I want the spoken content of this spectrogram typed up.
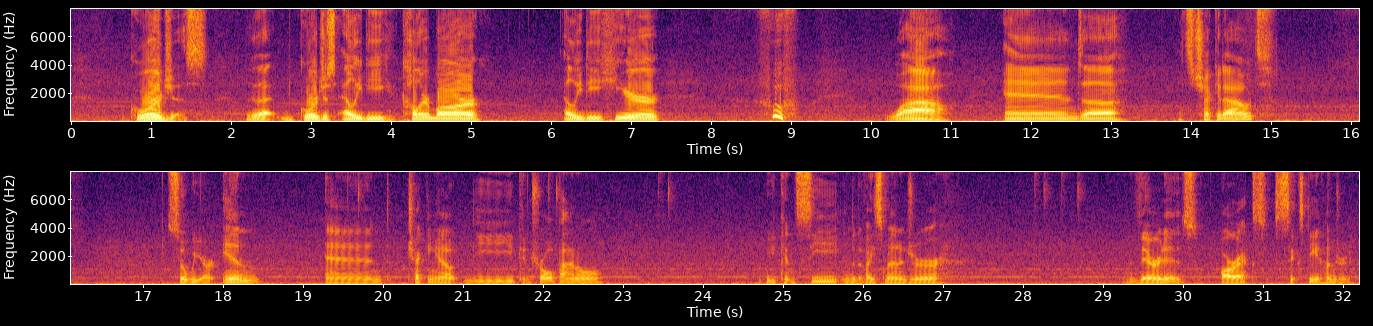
Gorgeous. Look at that gorgeous LED color bar. LED here. Whew. Wow. And uh, let's check it out. So we are in and checking out the control panel. we can see in the device manager, there it is, RX 6800.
